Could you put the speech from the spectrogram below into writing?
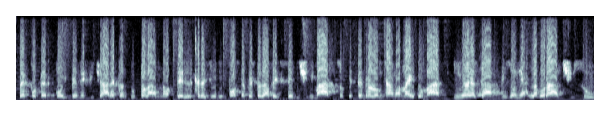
per poter poi beneficiare per tutto l'anno del credito d'imposta. Questa data è il 16 di marzo, che sembra lontana ma è domani. In realtà bisogna lavorarci su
